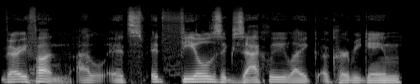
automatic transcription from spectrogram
very fun. I, it's it feels exactly like a Kirby game.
